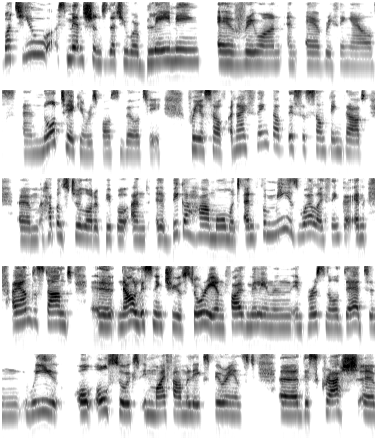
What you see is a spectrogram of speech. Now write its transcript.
But you mentioned that you were blaming everyone and everything else and not taking responsibility for yourself. And i think that this is something that um, happens to a lot of people and a big aha moment. And for me as well i think and i understand uh, now listening to your story and 5 million in, in personal debt and we also in my family experienced uh, this crash uh,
